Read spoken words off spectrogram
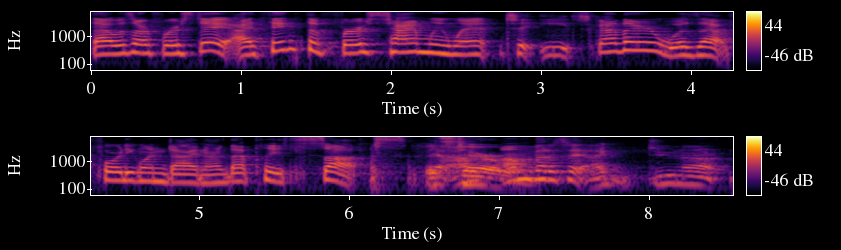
that was our first date. I think the first time we went to eat together was at Forty One Diner. That place sucks. It's I'm- terrible. I'm, about to say I do not.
